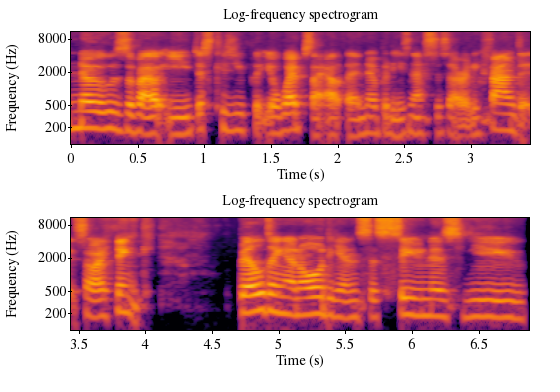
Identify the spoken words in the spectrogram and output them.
knows about you just because you put your website out there. Nobody's necessarily found it. So i think building an audience as soon as you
